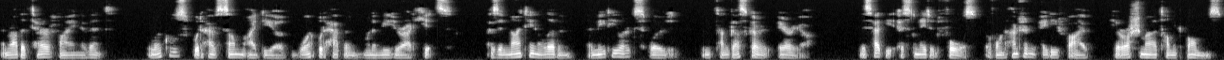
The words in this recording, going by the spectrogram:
and rather terrifying event. Locals would have some idea of what would happen when a meteorite hits, as in 1911 a meteor exploded in the Tunguska area. This had the estimated force of 185 Hiroshima atomic bombs.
